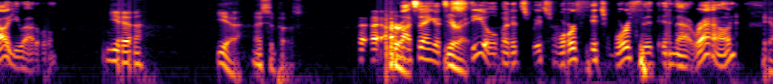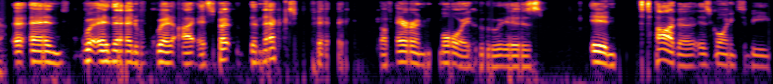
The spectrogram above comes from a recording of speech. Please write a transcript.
value out of him. Yeah, yeah, I suppose. I'm You're not right. saying it's You're a right. steal, but it's it's worth it's worth it in that round. Yeah. And and then when I expect the next pick of Aaron Mooy, who is in Togga, is going to be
